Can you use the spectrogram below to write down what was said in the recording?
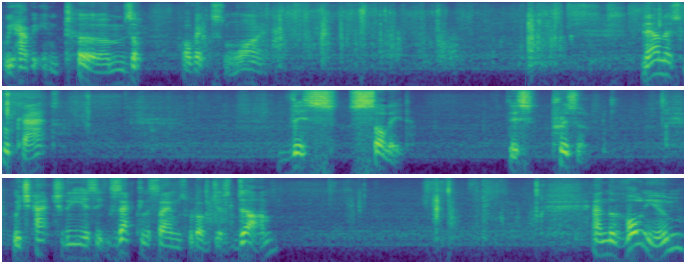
We have it in terms of x and y. Now let's look at this solid, this prism. which actually is exactly the same as what I've just done. And the volume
